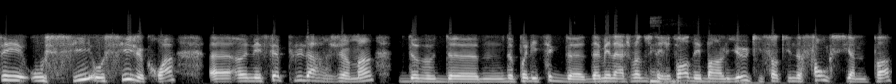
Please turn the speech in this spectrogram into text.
c'est aussi, aussi, je crois, euh, un effet plus largement de, de, politique d'aménagement du territoire des banlieues qui sont qui ne fonctionnent pas.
